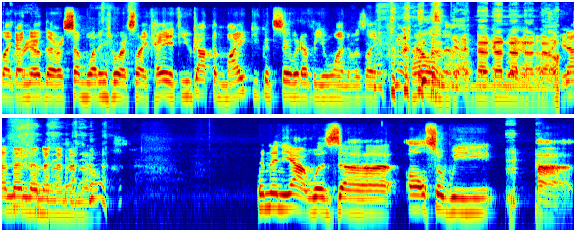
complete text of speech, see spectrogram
Like I know there are some weddings where it's like, hey, if you got the mic, you can say whatever you want. It was like, hell no, Yeah, no, no, no, no, no. no, no, no, no, no, no, no. And then yeah, it was uh, also we uh,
